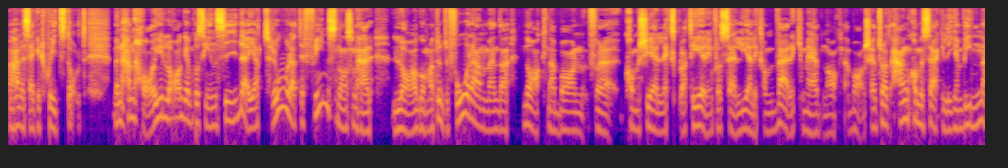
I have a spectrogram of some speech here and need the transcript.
Men han är säkert skitstolt. Men han har ju lagen på sin sida. Jag tror att det finns någon sån här lag om att du inte får använda nakna barn för kommersiell exploatering, för att sälja liksom verk med nakna barn. Så jag tror att han kommer säkerligen vinna.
